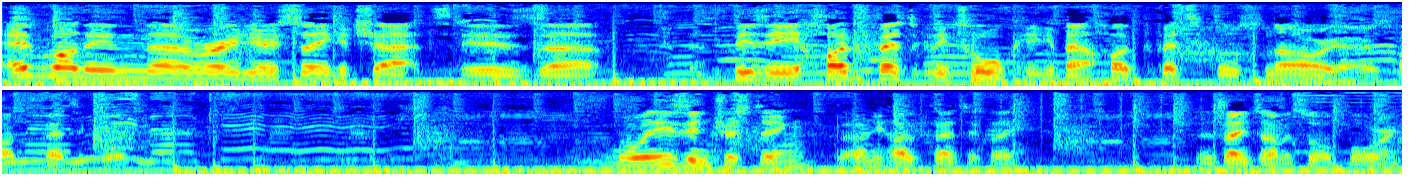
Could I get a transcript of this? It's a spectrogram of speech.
everyone in uh, Radio Sega chat is uh, busy hypothetically talking about hypothetical scenarios. Hypothetically, well, it is interesting, but only hypothetically. At the same time, it's sort of boring.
